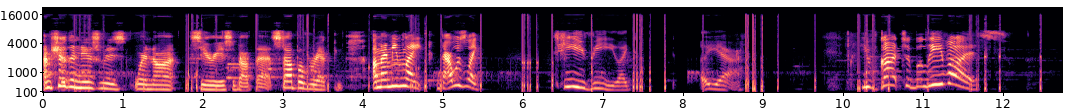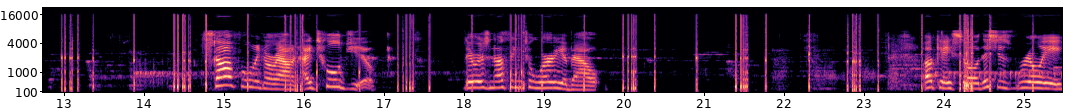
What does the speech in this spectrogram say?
I'm sure the news was were not serious about that. Stop overreacting. Um, I mean, like that was like TV, like, uh, yeah. You've got to believe us. Stop fooling around. I told you. There was nothing to worry about. Okay, so this is really...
